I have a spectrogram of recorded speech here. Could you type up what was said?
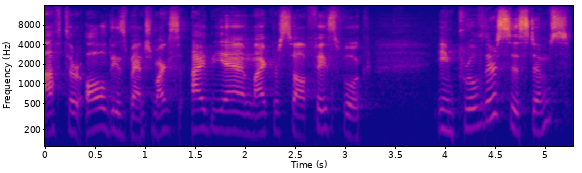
after all these benchmarks, IBM, Microsoft, Facebook improved their systems,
